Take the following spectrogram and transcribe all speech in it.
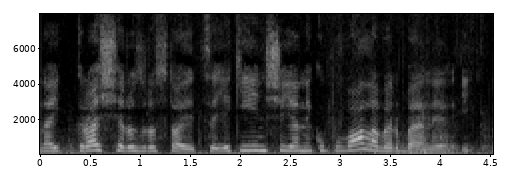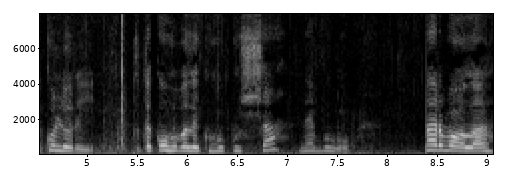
Найкраще розростається. Які інші я не купувала вербени і кольори, то такого великого куща не було. Нарвала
